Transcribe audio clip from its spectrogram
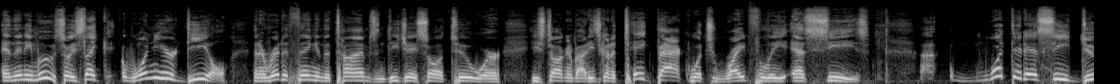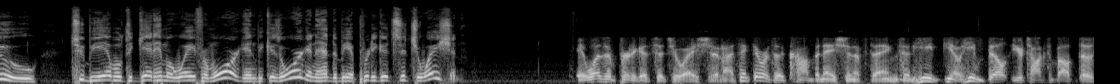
and then he moves. So he's like one year deal. And I read a thing in the Times, and DJ saw it too, where he's talking about he's going to take back what's rightfully SC's. Uh, what did SC do to be able to get him away from Oregon? Because Oregon had to be a pretty good situation it was a pretty good situation. I think there was a combination of things, and he, you know, he built. You talked about those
